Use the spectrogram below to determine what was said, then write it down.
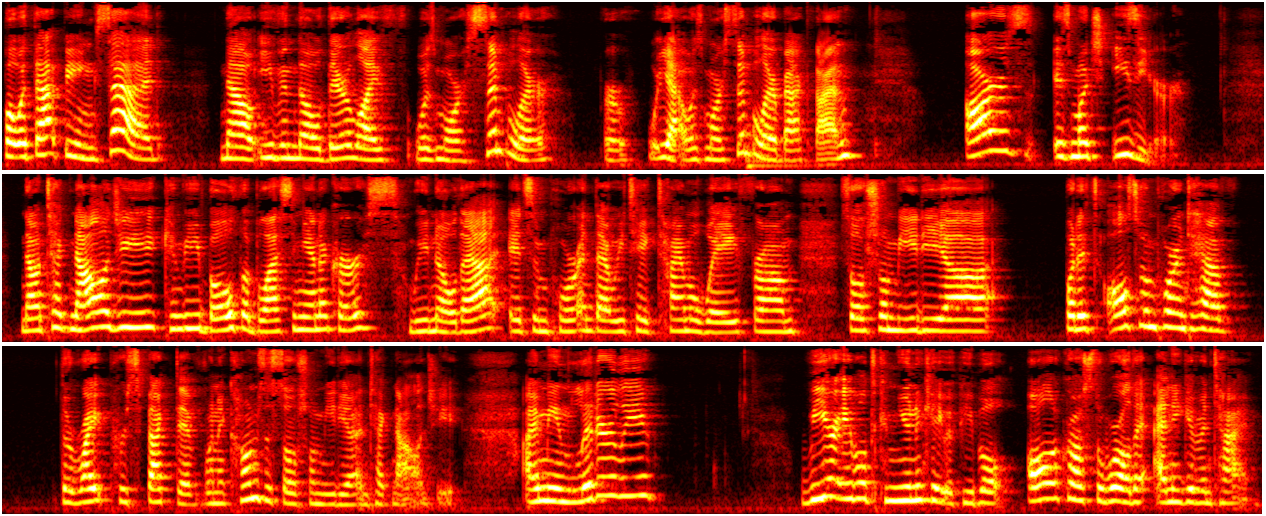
But with that being said, now even though their life was more simpler, or yeah, it was more simpler back then, ours is much easier. Now, technology can be both a blessing and a curse. We know that. It's important that we take time away from social media but it's also important to have the right perspective when it comes to social media and technology. I mean, literally, we are able to communicate with people all across the world at any given time.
